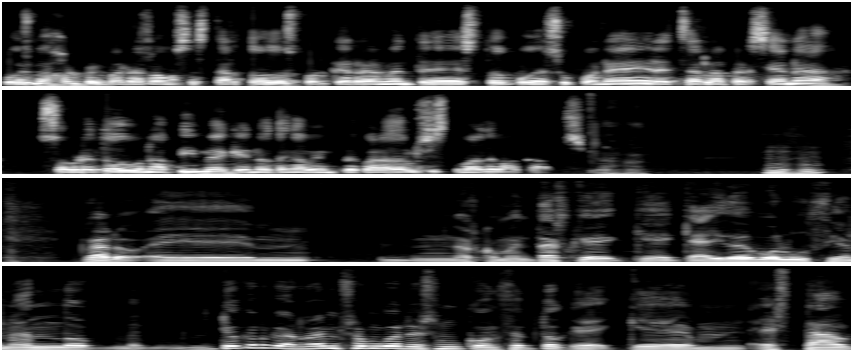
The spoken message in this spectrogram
pues mejor preparados vamos a estar todos, porque realmente esto puede suponer echar la persiana, sobre todo una pyme que no tenga bien preparados los sistemas de backups. Ajá. Claro, eh, nos comentas que, que- ha ido evolucionando. Yo creo que ransomware es un concepto que, que, mm, está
